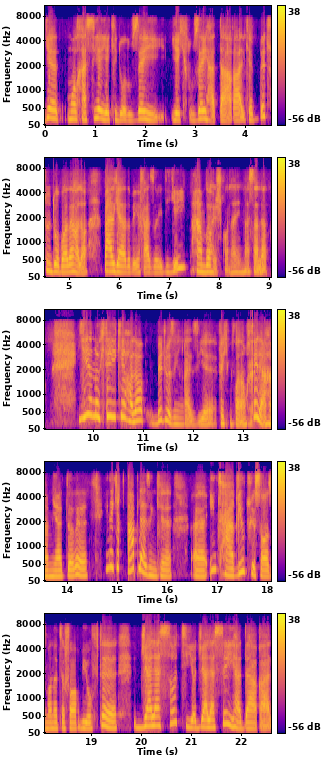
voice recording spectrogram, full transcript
یه مرخصی یکی دو روزه یک روزه حداقل که بتونه دوباره حالا برگرده به یه فضای دیگه همراهش کنن این مسئله یه نکته ای که حالا بجز این قضیه فکر می‌کنم خیلی اهمیت داره اینه که قبل از اینکه این تغییر توی سازمان اتفاق بیفته جلساتی یا جلسه ای حداقل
